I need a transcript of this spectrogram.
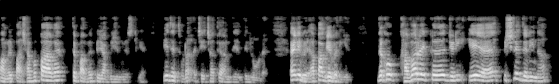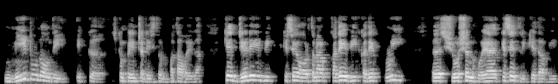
ਭਾਵੇਂ ਭਾਸ਼ਾ ਵਿਭਾਗ ਹੈ ਤੇ ਭਾਵੇਂ ਪੰਜਾਬੀ ਯੂਨੀਵਰਸਿਟੀ ਹੈ, ਇਹਦੇ ਥੋੜਾ ਅਚੇਚਾ ਧਿਆਨ ਦੇਣ ਦੀ ਲੋੜ ਹੈ। ਐਨੀਵੇ ਆਪਾਂ ਅੱਗੇ ਵਧੀਏ। ਦੇਖੋ, ਖਬਰ ਇੱਕ ਜਿਹੜੀ ਇਹ ਹੈ, ਪਿਛਲੇ ਦਿਨੀ ਨਾ ਮੀ ਟੂ ਨਾਂ ਦੀ ਇੱਕ ਕੰਪੇਨ ਚੱਲੀ ਸੀ, ਤੁਹਾਨੂੰ ਪਤਾ ਹੋਵੇਗਾ ਕਿ ਜਿਹੜੀ ਵੀ ਕਿਸੇ ਔਰਤ ਨਾਲ ਕਦੇ ਵੀ ਕਦੇ ਕੋਈ ਅਹ, ਸ਼ੋਸ਼ਣ ਹੋਇਆ ਹੈ, ਕਿਸੇ ਤਰੀਕੇ ਦਾ ਵੀ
